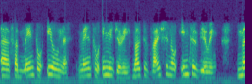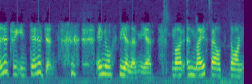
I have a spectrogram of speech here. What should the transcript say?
uh, vir mental illness, mental imagery, motivational interviewing, military intelligence en nog vele meer. Maar in my veld staan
